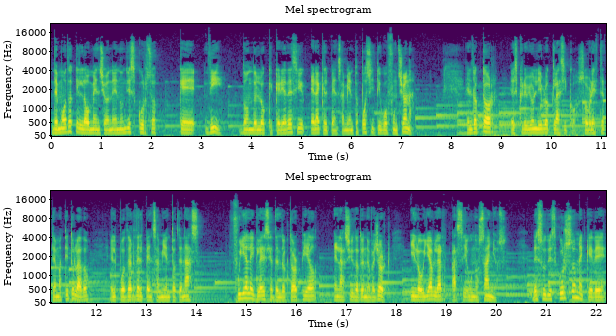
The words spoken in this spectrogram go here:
de modo que lo mencioné en un discurso que di, donde lo que quería decir era que el pensamiento positivo funciona. El doctor escribió un libro clásico sobre este tema titulado El poder del pensamiento tenaz. Fui a la iglesia del Dr. Peale en la ciudad de Nueva York y lo oí hablar hace unos años. De su discurso me quedé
